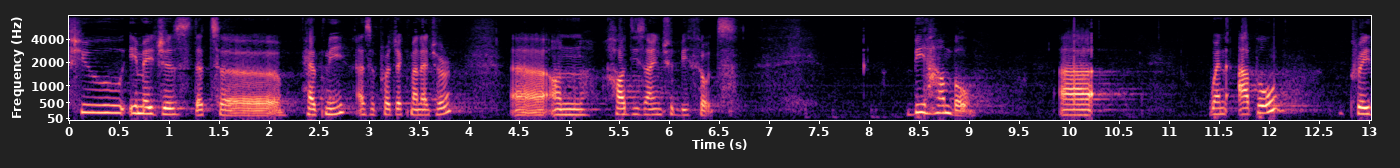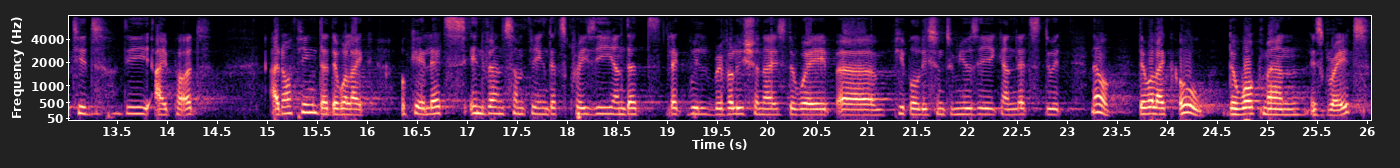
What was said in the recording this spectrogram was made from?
few images that uh, help me as a project manager uh, on how design should be thought. Be humble. Uh, when Apple created the iPod, I don't think that they were like, okay, let's invent something that's crazy and that like will revolutionize the way uh, people listen to music and let's do it. No, they were like, oh, the Walkman is great,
